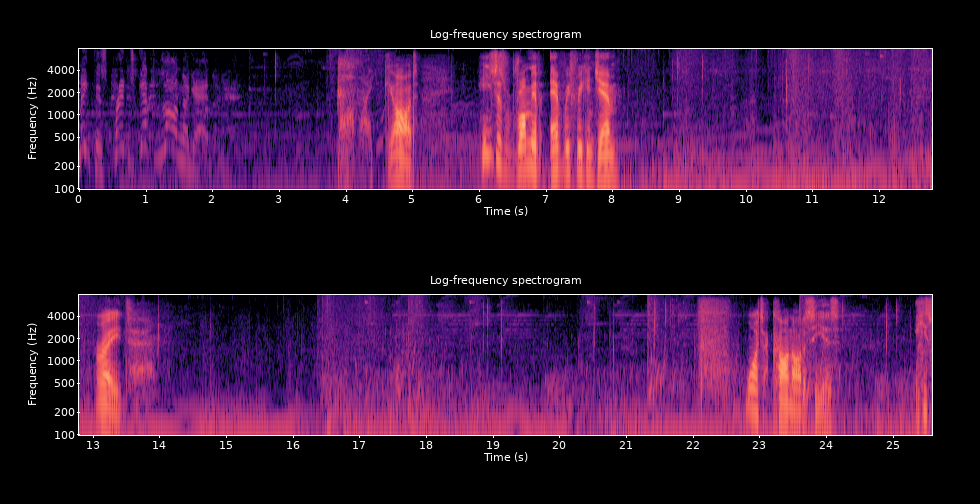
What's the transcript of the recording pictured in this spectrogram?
Make this bridge get long again. Oh my god. He just robbed me of every freaking gem. Right. What a con artist he is. He's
